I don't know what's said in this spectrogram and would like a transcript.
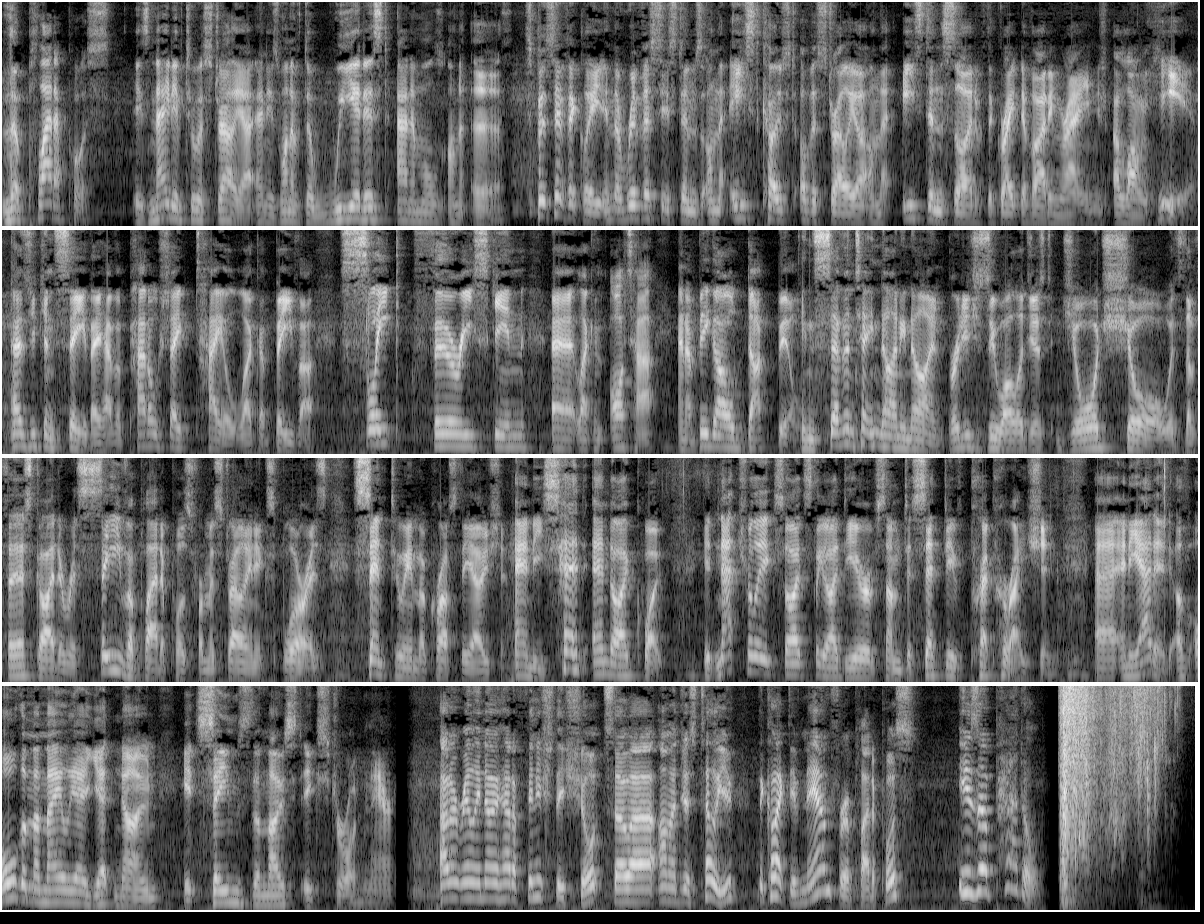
The platypus is native to Australia and is one of the weirdest animals on Earth. Specifically in the river systems on the east coast of Australia on the eastern side of the Great Dividing Range along here. As you can see, they have a paddle-shaped tail like a beaver, sleek, furry skin uh, like an otter, and a big old duck bill. In 1799, British zoologist George Shaw was the first guy to receive a platypus from Australian explorers sent to him across the ocean. And he said, and I quote, it naturally excites the idea of some deceptive preparation. Uh, and he added, of all the mammalia yet known, it seems the most extraordinary. I don't really know how to finish this short, so uh, I'm gonna just tell you the collective noun for a platypus is a paddle.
